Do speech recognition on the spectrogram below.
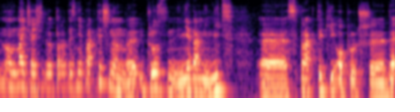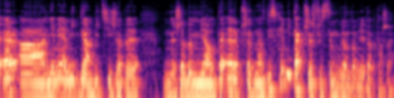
no, najczęściej doktorat jest niepraktycznym e, plus nie da mi nic z praktyki oprócz e, DR, a nie miałem nigdy ambicji, żeby żebym miał DR przed nazwiskiem i tak przecież wszyscy mówią do mnie doktorze.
